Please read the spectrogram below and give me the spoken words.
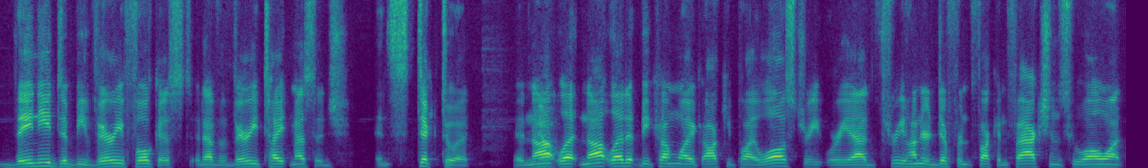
they need to be very focused and have a very tight message and stick to it and not let not let it become like occupy wall street where you had 300 different fucking factions who all want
